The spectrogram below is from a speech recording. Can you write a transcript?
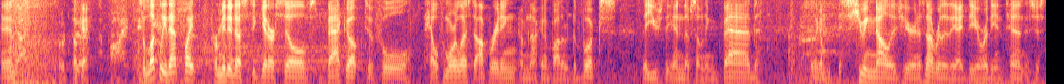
And die. Okay. So luckily that fight permitted us to get ourselves back up to full health more or less to operating. I'm not going to bother with the books. They usually end up something bad. I feel like I'm eschewing knowledge here, and it's not really the idea or the intent. It's just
